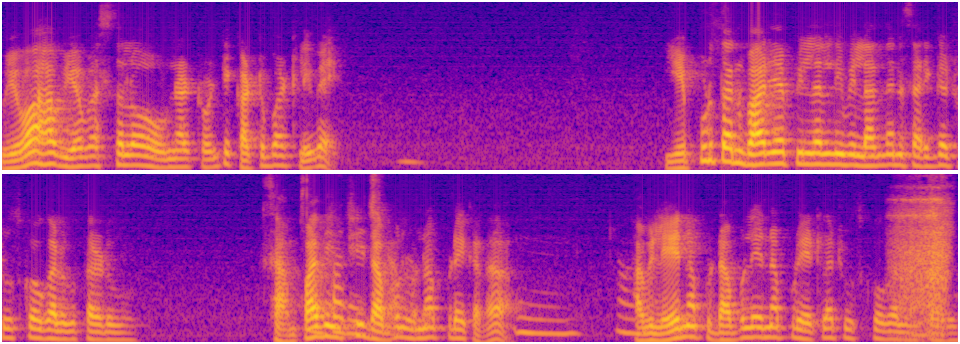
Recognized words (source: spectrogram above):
వివాహ వ్యవస్థలో ఉన్నటువంటి కట్టుబాట్లు ఇవే. ఎప్పుడు తన భార్య పిల్లల్ని వీళ్ళందరినీ సరిగ్గా చూసుకోగలుగుతాడు? సంపాదించి. డబ్బులు ఉన్నప్పుడే కదా. అవి లేనప్పుడు డబ్బు లేనప్పుడు ఎట్లా చూసుకోగలుగుతాడు?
